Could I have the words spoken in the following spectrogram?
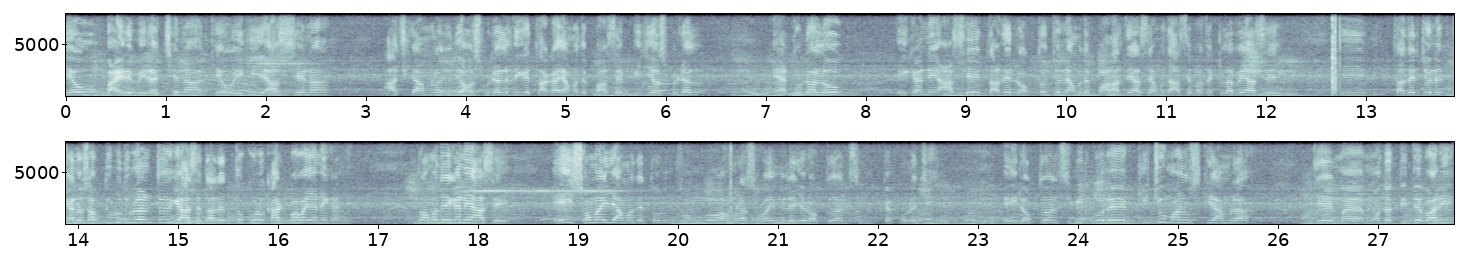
কেউ বাইরে বেরাচ্ছে না, কেউ এগিয়ে আসছে না। আজকে আমরা যদি হসপিটালের দিকে তাকাই, আমাদের পাশে পিজি হসপিটাল এতটা লোক এখানে আসে, তাদের রক্তর জন্য আমাদের পাড়াতে আসে, আমাদের আশেপাশে ক্লাবে আসে। তাদের জন্য কেন সব দূর দূরান্ত থেকে আসে? তাদের তো কোনো কাঠ পাওয়া যায় না এখানে। তো আমাদের এখানে আসে। এই সময় যে আমাদের তরুণ সংঘ, আমরা সবাই মিলে যে রক্তদান শিবিরটা করেছি, এই রক্তদান শিবির করে কিছু মানুষকে আমরা যে মদত দিতে পারি।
